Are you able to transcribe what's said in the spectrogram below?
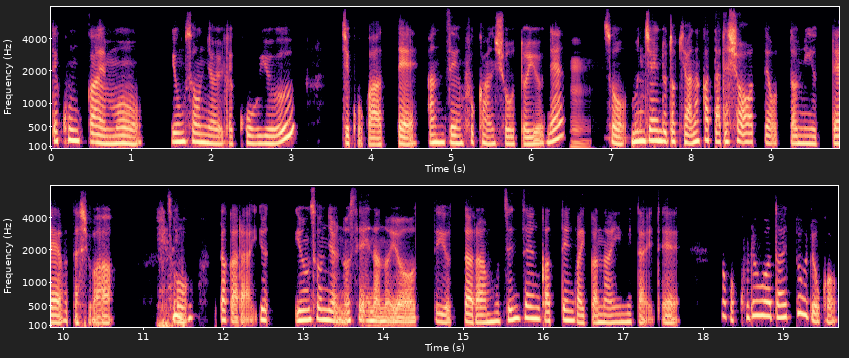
で、今回もユン・ソンニョルでこういう 事故があって、安全不干渉というね、うん。そう、ムン・ジェインの時はなかったでしょって夫に言って、私は。そう。だからユ、ユン・ソンニョルのせいなのよって言ったら、もう全然合点がいかないみたいで、なんかこれは大統領が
